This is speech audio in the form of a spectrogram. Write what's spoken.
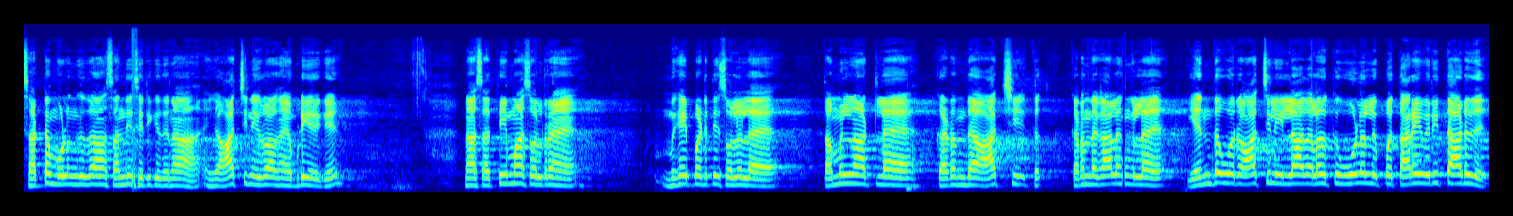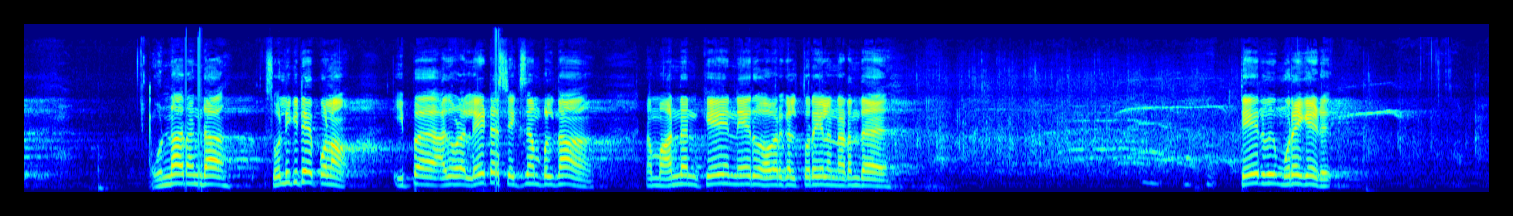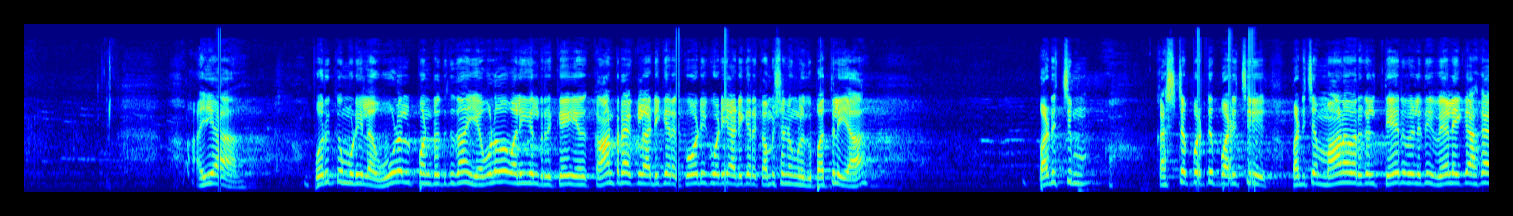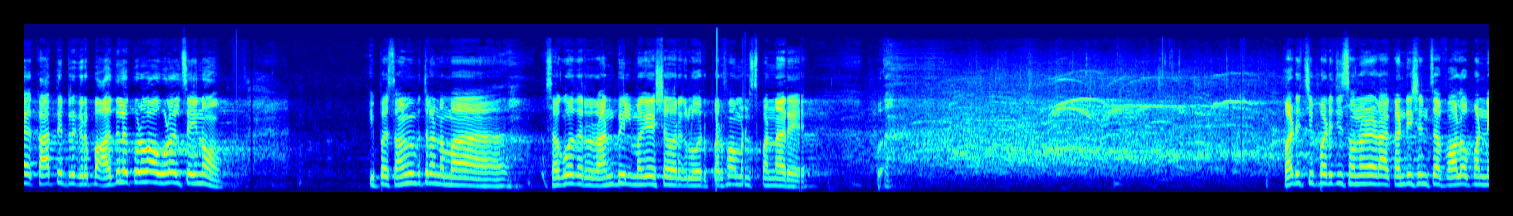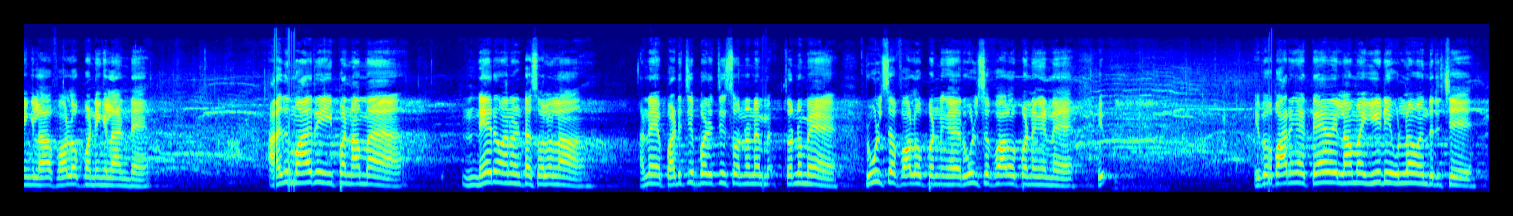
சட்டம் ஒழுங்கு தான் சந்தி சிரிக்குதுன்னா இங்கே ஆட்சி நிர்வாகம் எப்படி இருக்குது நான் சத்தியமாக சொல்கிறேன் மிகைப்படுத்தி சொல்லலை. தமிழ்நாட்டில் கடந்த ஆட்சி க- கடந்த காலங்களில் எந்த ஒரு ஆட்சியிலும் இல்லாத அளவுக்கு ஊழல் இப்போ தரை விரித்து ஆடுது. ஒன்றா ரெண்டா? சொல்லிக்கிட்டே போகலாம் இப்போ அதோட லேட்டஸ்ட் எக்ஸாம்பிள் தான் நம்ம அண்ணன் கே. நேரு அவர்கள் துறையில் நடந்த தேர்வு முறைகேடு. ஐயா பொறுக்க முடியல. ஊழல் பண்ணுறதுக்கு தான் எவ்வளோ வழிகள் இருக்கு. கான்ட்ராக்டில் அடிக்கிற கோடி கோடி அடிக்கிற கமிஷன் உங்களுக்கு பத்தலையா? படித்து கஷ்டப்பட்டு படித்து படித்த மாணவர்கள் தேர்வு எழுதி வேலைக்காக காத்துட்ருக்கிறப்ப அதில் கூடவா ஊழல் செய்யணும்? இப்போ சமீபத்தில் நம்ம சகோதரர் அன்பில் மகேஷ் அவர்கள் ஒரு பெர்ஃபார்மன்ஸ் பண்ணார். படித்து படித்து சொன்னடா கண்டிஷன்ஸை ஃபாலோ பண்ணீங்களா? ஃபாலோ பண்ணீங்களான்னு. அது மாதிரி இப்போ நம்ம நேருவானன்ட்ட சொல்லலாம். அண்ணே படித்து படித்து சொன்னமே சொன்னமே ரூல்ஸை ஃபாலோ பண்ணுங்க ரூல்ஸை ஃபாலோ பண்ணுங்கன்னு. இப்- இப்போ பாருங்கள் தேவையில்லாமல் இடி உள்ளே வந்துருச்சு.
